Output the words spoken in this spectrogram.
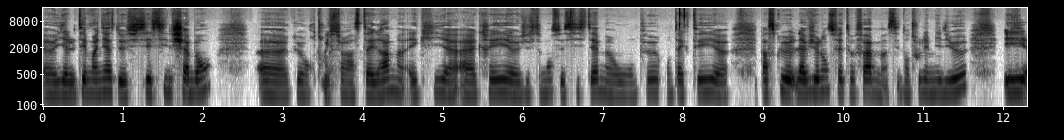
il y a le témoignage de Cécile Chaban euh, qu'on retrouve sur Instagram et qui a, créé euh, justement ce système où on peut contacter euh, parce que la violence faite aux femmes c'est dans tous les milieux et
